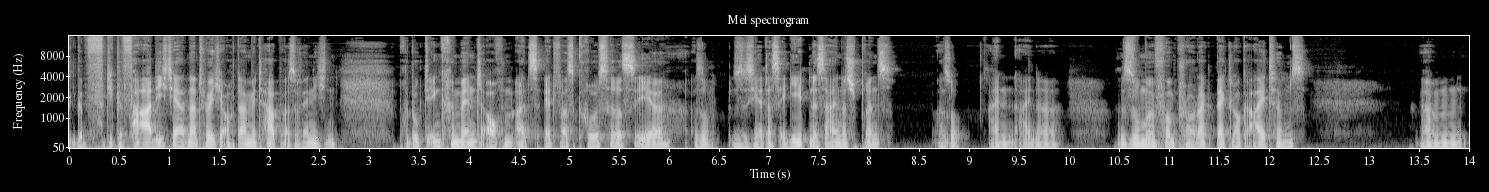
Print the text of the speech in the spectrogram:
die Gefahr, die ich ja natürlich auch damit habe, also wenn ich ein Produktinkrement auch als etwas größeres sehe, also es ist ja das Ergebnis eines Sprints, also ein, eine Summe von Product Backlog Items, ähm,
